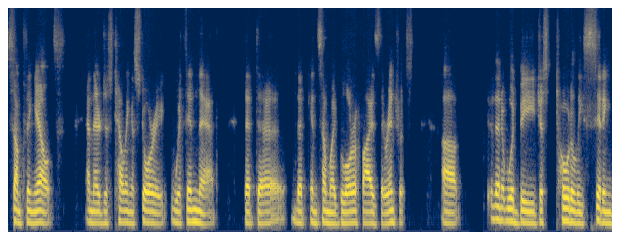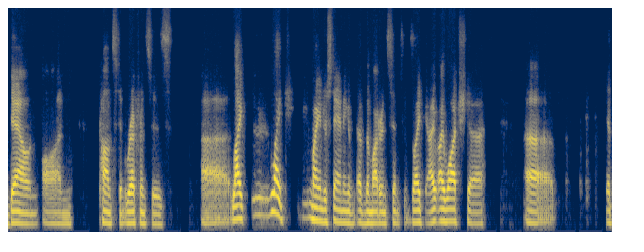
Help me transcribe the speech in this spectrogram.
something else and they're just telling a story within that that uh that in some way glorifies their interest uh then it would be just totally sitting down on constant references uh, like like my understanding of, of the modern Simpsons. Like I, I watched uh, uh, at,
